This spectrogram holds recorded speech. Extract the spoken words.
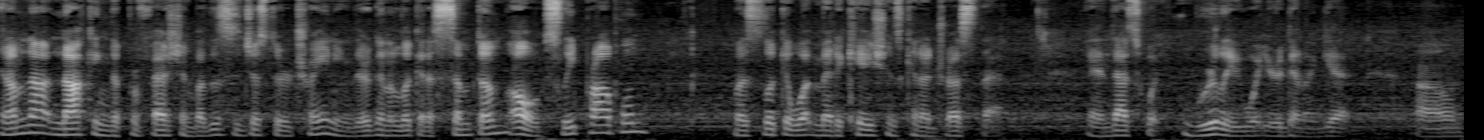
and I'm not knocking the profession, but this is just their training. They're going to look at a symptom. Oh, sleep problem? Let's look at what medications can address that. and that's what really what you're gonna get. Um,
